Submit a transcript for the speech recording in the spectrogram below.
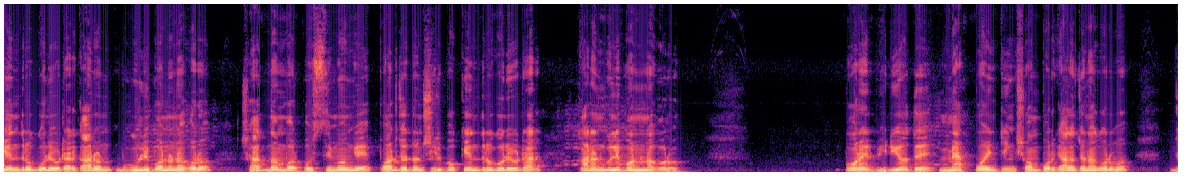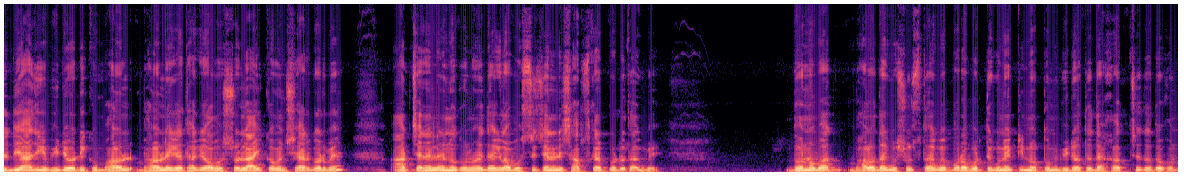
কেন্দ্র গড়ে ওঠার কারণগুলি বর্ণনা করো। সাত নম্বর, পশ্চিমবঙ্গে পর্যটন শিল্প কেন্দ্র গড়ে ওঠার কারণগুলি বর্ণনা করো। পরের ভিডিওতে ম্যাপ পয়েন্টিং সম্পর্কে আলোচনা করব। যদি আজকে ভিডিওটি খুব ভালো ভালো লেগে থাকে, অবশ্যই লাইক, কমেন্ট, শেয়ার করবে। আর চ্যানেলে নতুন হয়ে থাকলে অবশ্যই চ্যানেলটি সাবস্ক্রাইব করে থাকবে। ধন্যবাদ, ভালো থাকবে, সুস্থ থাকবে। পরবর্তী কোনো একটি নতুন ভিডিওতে দেখা হচ্ছে, ততক্ষণ।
